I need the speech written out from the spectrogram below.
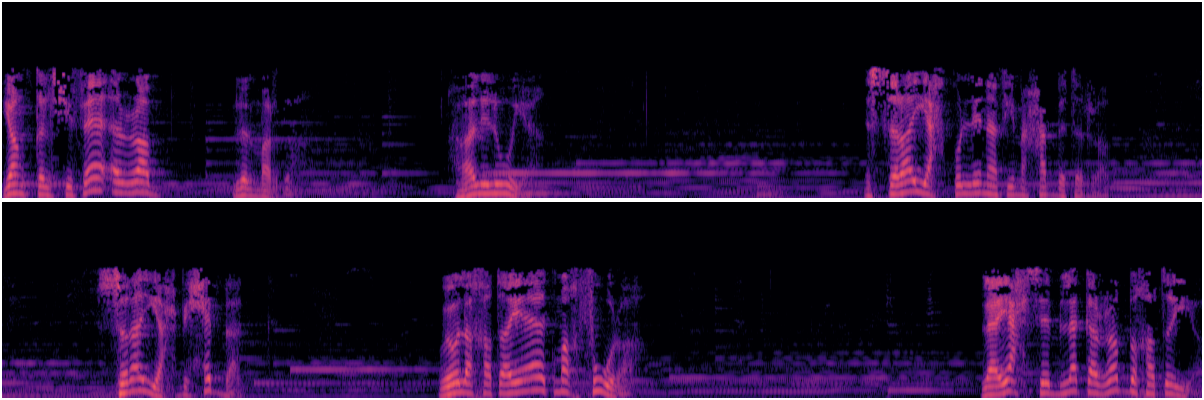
ينقل شفاء الرب للمرضى. هللويا. نستريح كلنا في محبة الرب. استريح بيحبك ويقول خطاياك مغفورة. لا يحسب لك الرب خطية.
